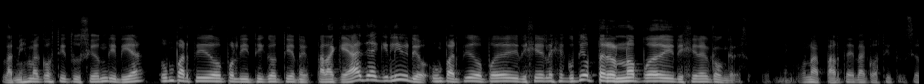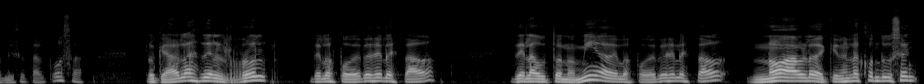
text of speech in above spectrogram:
la misma constitución diría, un partido político tiene, para que haya equilibrio, un partido puede dirigir el Ejecutivo, pero no puede dirigir el Congreso. Ninguna parte de la constitución dice tal cosa. Lo que habla es del rol de los poderes del Estado, de la autonomía de los poderes del Estado, no habla de quienes los conducen,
